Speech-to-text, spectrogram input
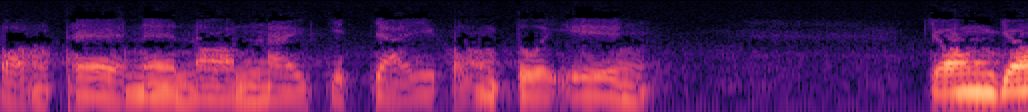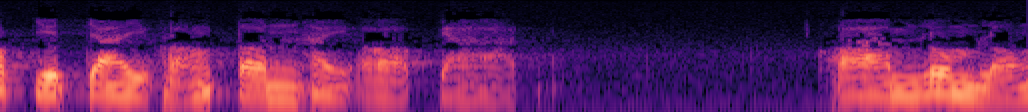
ถ่องแท้แน่นอนในจิตใจของตัวเอง จงยกจิตใจของตนให้ออกจาก ความลุ่มหลง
